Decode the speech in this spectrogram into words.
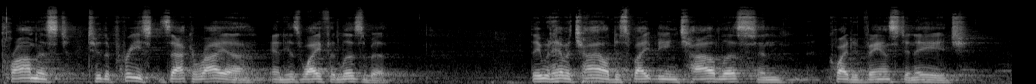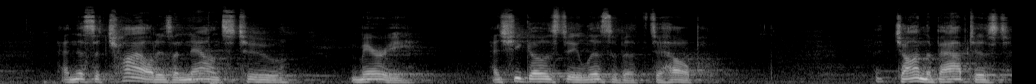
promised to the priest Zechariah and his wife Elizabeth they would have a child despite being childless and quite advanced in age. And this child is announced to Mary, and she goes to Elizabeth to help. John the Baptist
